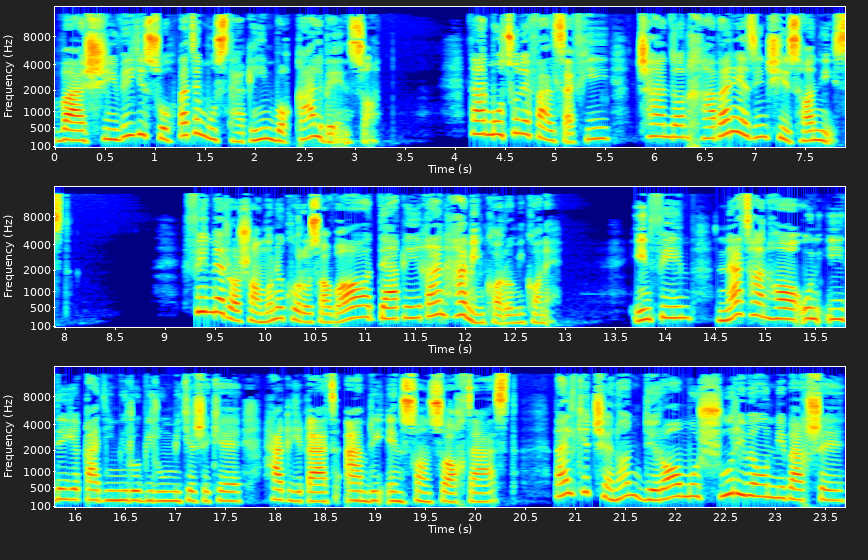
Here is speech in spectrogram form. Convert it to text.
و شیوه صحبت مستقیم با قلب انسان. در متون فلسفی چندان خبری از این چیزها نیست. فیلم راشامون کوروساوا دقیقا همین کارو می‌کنه. این فیلم نه تنها اون ایده قدیمی رو بیرون می‌کشه که حقیقت امری انسان ساخته است بلکه چنان درام و شوری به اون میبخشه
